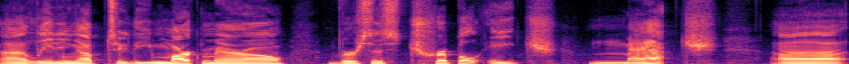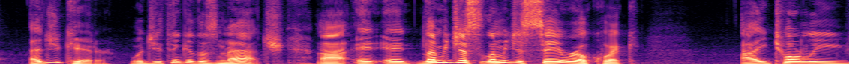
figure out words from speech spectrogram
uh, leading up to the Marc Mero versus Triple H match. Uh, educator, what do you think of this match? Uh, and, and let me just let me just say real quick. I totally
